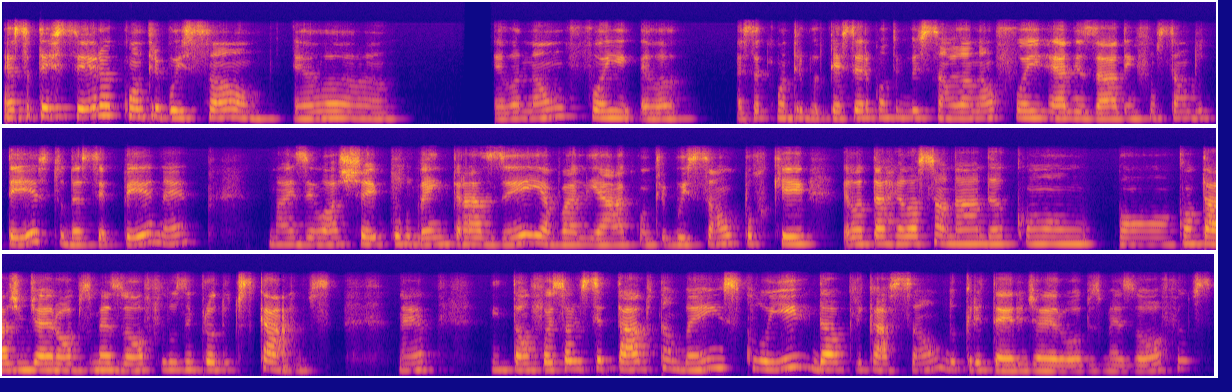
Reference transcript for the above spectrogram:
Essa terceira contribuição, ela, ela não foi, ela, essa contribu terceira contribuição, ela não foi realizada em função do texto da CP, né? Mas eu achei por bem trazer e avaliar a contribuição, porque ela está relacionada com, com contagem de aeróbios mesófilos em produtos carnes, né? Então, foi solicitado também excluir da aplicação do critério de aeróbios mesófilos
